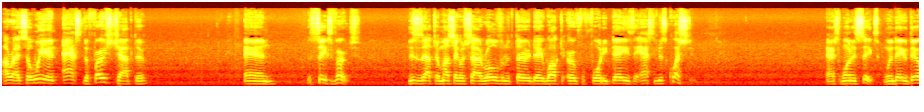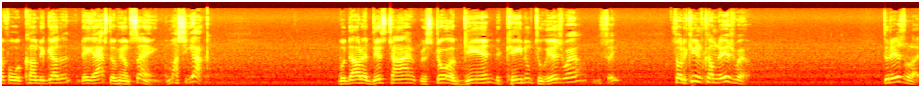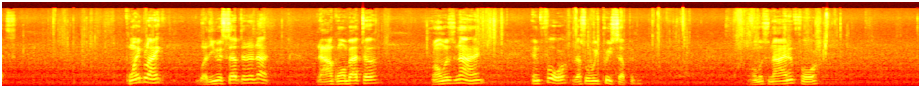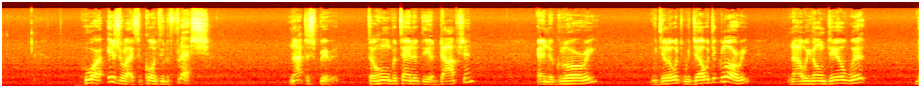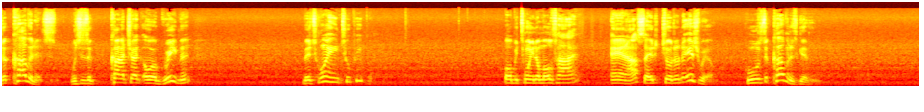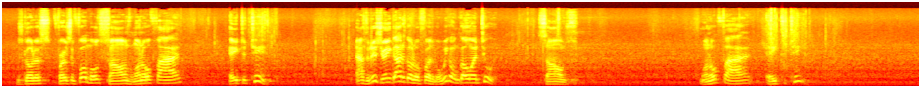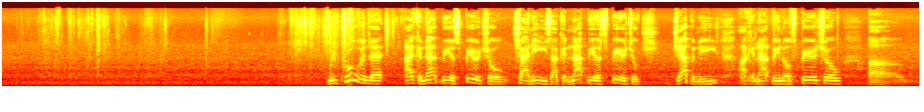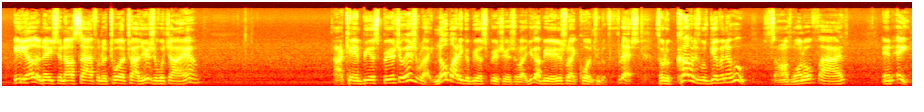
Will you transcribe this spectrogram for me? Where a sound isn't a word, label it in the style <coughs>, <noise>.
All right, so we're in Acts, the first chapter, and the sixth verse. This is after Mashiach rose on the third day, walked the earth for 40 days. They asked him this question. Acts 1 and 6. When they therefore would come together, they asked of him, saying, Mashiach, wilt thou at this time restore again the kingdom to Israel? You see? So the kingdom's coming to Israel. To the Israelites. Point blank, whether you accept it or not. Now going back to Romans 9 and 4. That's what we precepted. Romans 9 and 4 who are Israelites according to the flesh, not the spirit, to whom pertaineth the adoption and the glory. We deal with we dealt with the glory. Now we're gonna deal with the covenants, which is a contract or agreement between two people. Or between the Most High and I'll say the children of Israel. Who is the covenants given? Let's go to first and foremost Psalms 105 8 to 10. After this, you ain't got to go no further, but we're going to go into it. Psalms 105, 8 to 10. We've proven that I cannot be a spiritual Chinese. I cannot be a spiritual Japanese. I cannot be no spiritual uh, any other nation outside from the 12 tribes of Israel, which I am. I can't be a spiritual Israelite. Nobody could be a spiritual Israelite. You got to be an Israelite according to the flesh. So the covenant was given to who? Psalms 105 and 8.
